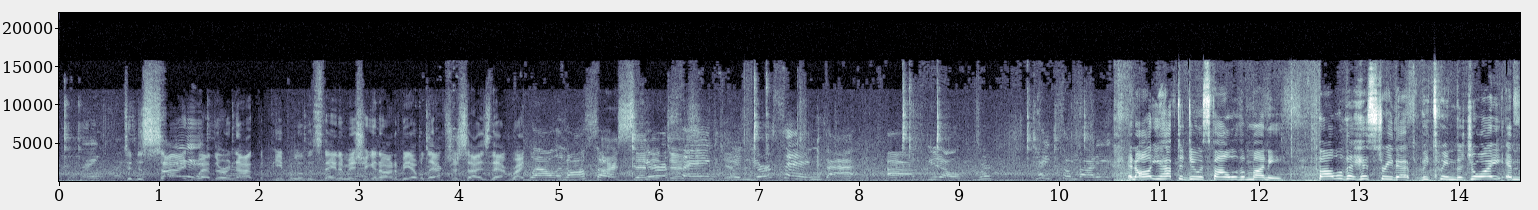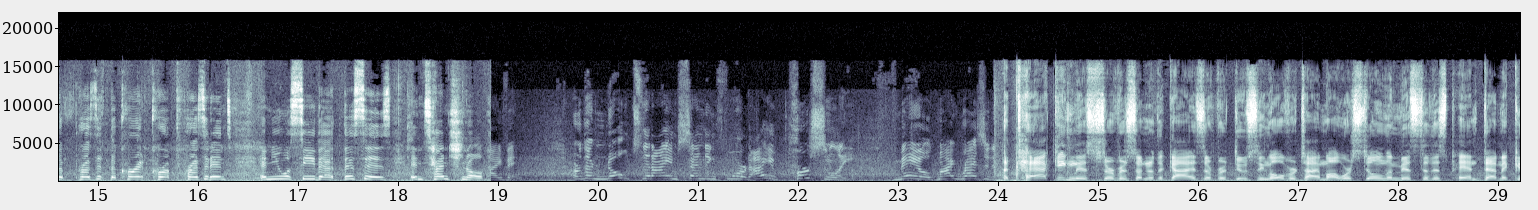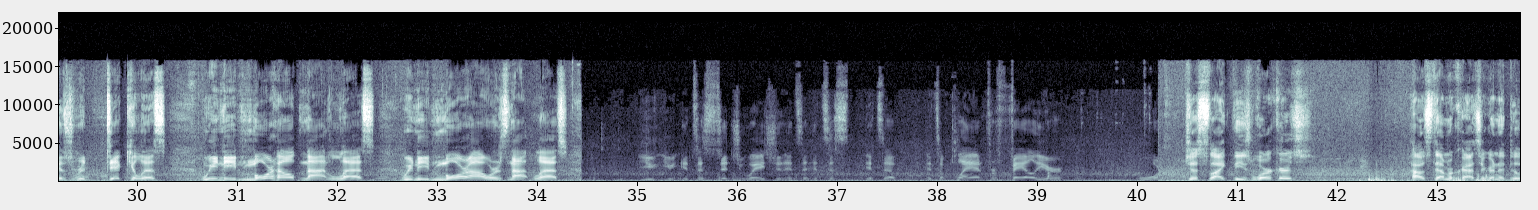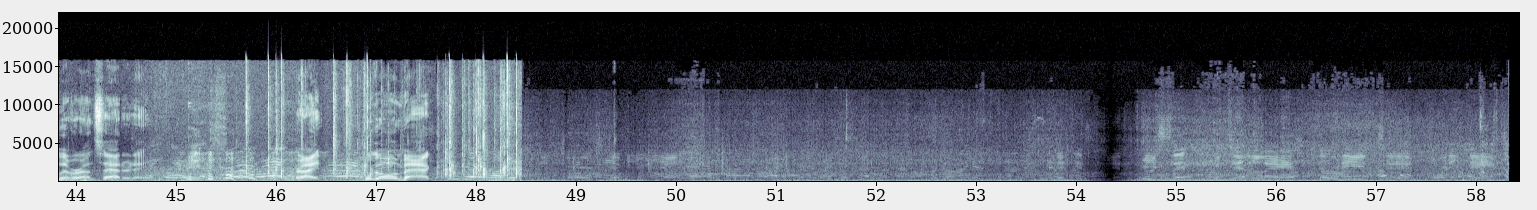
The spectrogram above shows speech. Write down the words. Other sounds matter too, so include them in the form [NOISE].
to decide whether or not the people of the state of Michigan ought to be able to exercise that right. Well, and also, you're saying, and you're saying that, um, you know, we're take somebody. And all you have to do is follow the money. Follow the history that between DeJoy and the present, the current corrupt president, and you will see that this is intentional. Are the notes that I am sending forward, I have personally mailed my residents. Attacking this service under the guise of reducing overtime while we're still in the midst of this pandemic is ridiculous. We need more help, not less. We need more hours, not less. You, you, it's a situation. It's a, it's a, it's a, it's a plan for failure. Just like these workers, House Democrats are going to deliver on Saturday. [LAUGHS] Right? We're going back.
